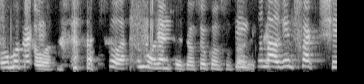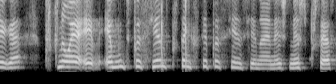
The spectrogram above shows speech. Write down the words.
ou uma pessoa. uma pessoa. Quando alguém chega ao seu consultório. Sim, quando alguém de facto chega, porque não é, é, é muito paciente, porque tem que se ter paciência, não é? Neste, neste processo processo.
